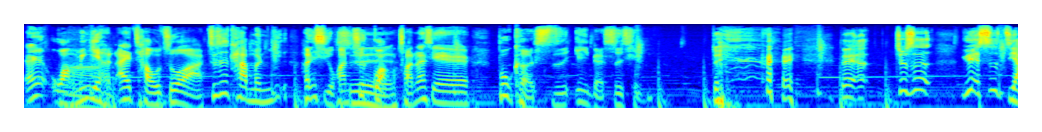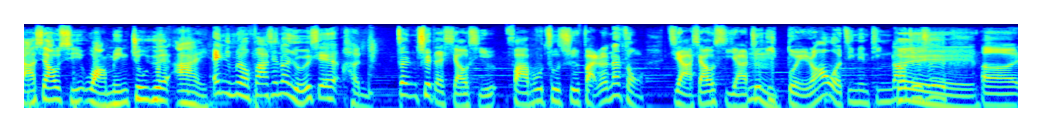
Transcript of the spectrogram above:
哎，网民也很爱操作啊，就是他们很喜欢去广传那些不可思议的事情。对，呃就是越是假消息，网民就越爱。哎，你没有发现到有一些很正确的消息发布出去，反正那种假消息啊就一堆。然后我今天听到就是呃，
